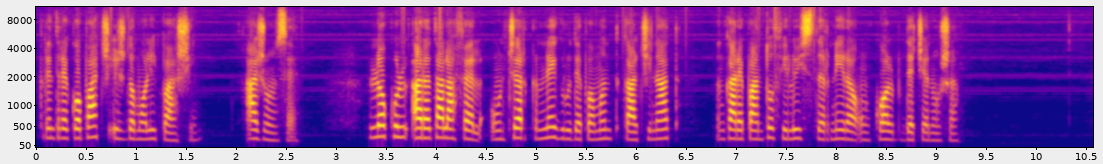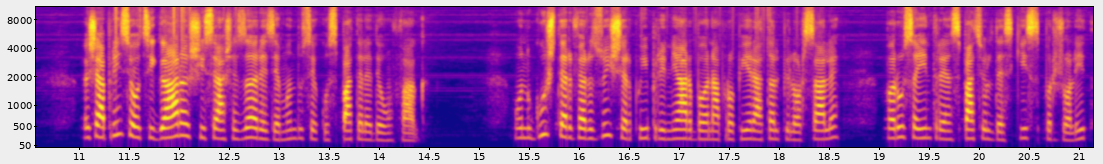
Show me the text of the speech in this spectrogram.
Printre copaci își domoli pașii. Ajunse. Locul arăta la fel, un cerc negru de pământ calcinat, în care pantofii lui stârniră un colb de cenușă. Își aprinse o țigară și se așeză rezemându-se cu spatele de un fag. Un gușter verzui șerpui prin iarbă în apropierea tălpilor sale, păru să intre în spațiul deschis, pârjolit,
